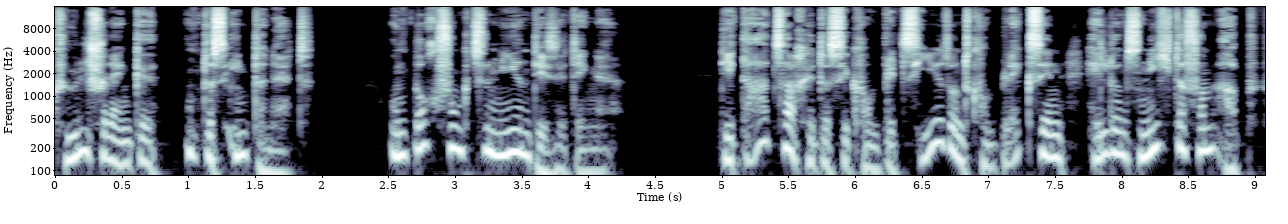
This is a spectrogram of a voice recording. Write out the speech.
Kühlschränke und das Internet. Und doch funktionieren diese Dinge. Die Tatsache, dass sie kompliziert und komplex sind, hält uns nicht davon ab,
